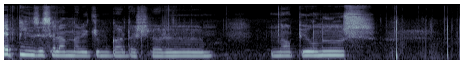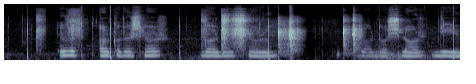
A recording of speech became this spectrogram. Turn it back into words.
Hepinize selamünaleyküm kardeşlerim. Ne yapıyorsunuz? Evet arkadaşlar, kardeşlerim, kardeşler diyeyim.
